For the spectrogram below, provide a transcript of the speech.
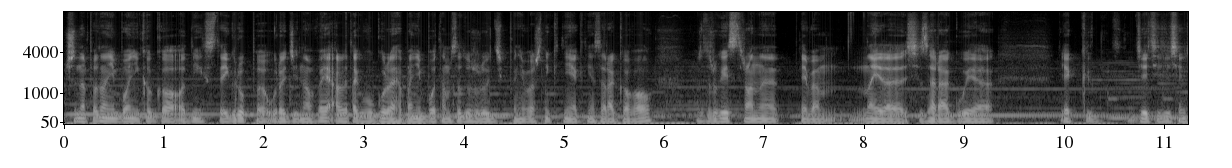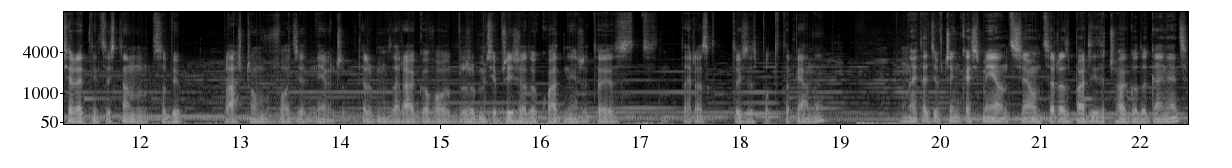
Czy na pewno nie było nikogo od nich z tej grupy urodzinowej, ale tak w ogóle chyba nie było tam za dużo ludzi, ponieważ nikt nijak nie zareagował. Z drugiej strony, nie wiem, na ile się zareaguje, jak dzieci dziesięcioletnie coś tam sobie plaszczą w wodzie. Nie wiem, czy też bym zareagował, żebym się przyjrzał dokładnie, że to jest teraz ktoś jest podtapiany. No i ta dziewczynka śmiejąc się coraz bardziej zaczęła go doganiać.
